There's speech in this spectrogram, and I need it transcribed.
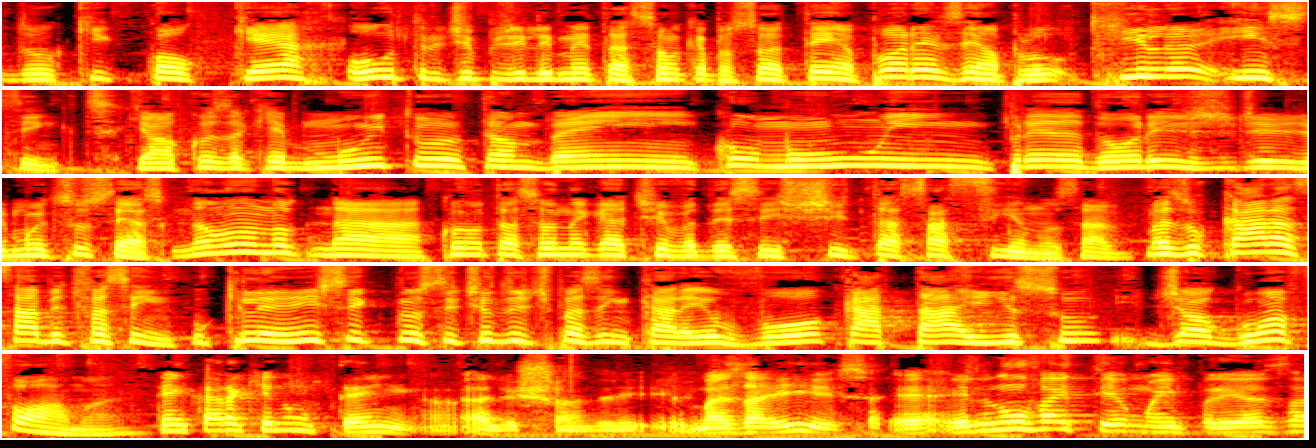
do que qualquer outro tipo de alimentação que a pessoa tenha? Por exemplo, killer instinct, que é uma coisa que é muito também comum em empreendedores de muito sucesso. Não no- na conotação negativa desse instinto assassino, sabe? Mas o cara sabe, tipo assim, o killer instinct no sentido de, tipo assim, cara, eu vou catar isso de alguma forma. Tem cara que não tem, Alexandre. Mas aí, é, ele não vai ter uma empresa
